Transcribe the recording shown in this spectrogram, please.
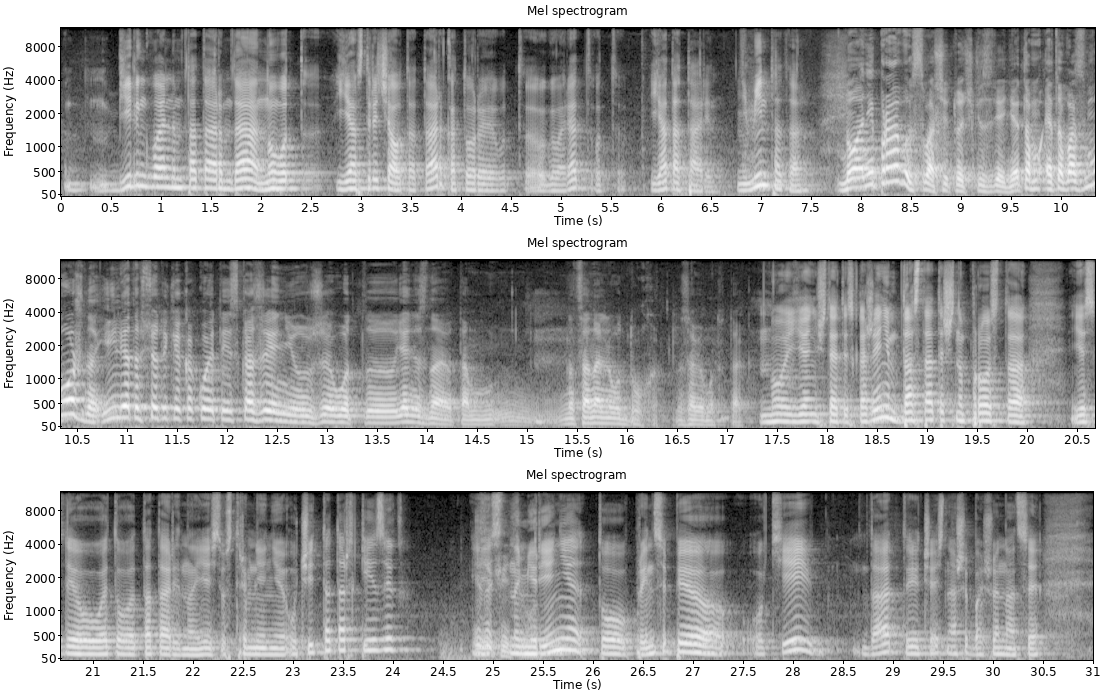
билингвальным татарам, да, но вот я встречал татар, которые вот э, говорят, вот я татарин, не мин татар. Но они правы с вашей точки зрения? Это, это возможно или это все-таки какое-то искажение уже, вот, я не знаю, там, национального духа, назовем это так. Но я не считаю это искажением. Достаточно просто, если у этого татарина есть устремление учить татарский язык, Изучить есть намерение, его. то, в принципе, окей, да, ты часть нашей большой нации.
